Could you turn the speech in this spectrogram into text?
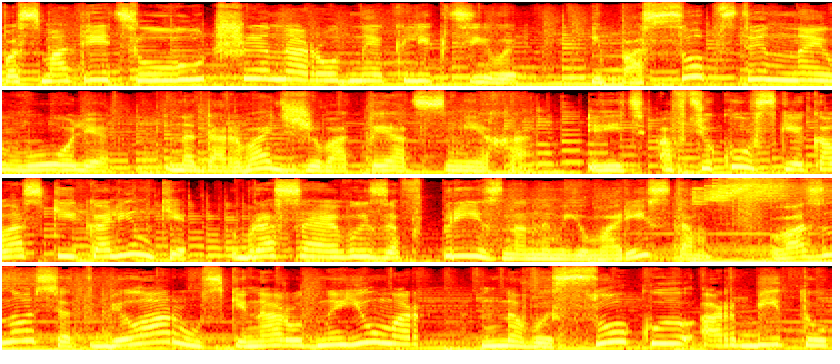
посмотреть лучшие народные коллективы и по собственной воле надорвать животы от смеха. Ведь автюковские колоски и калинки, бросая вызов признанным юмористам, возносят белорусский народный юмор на высокую орбиту,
